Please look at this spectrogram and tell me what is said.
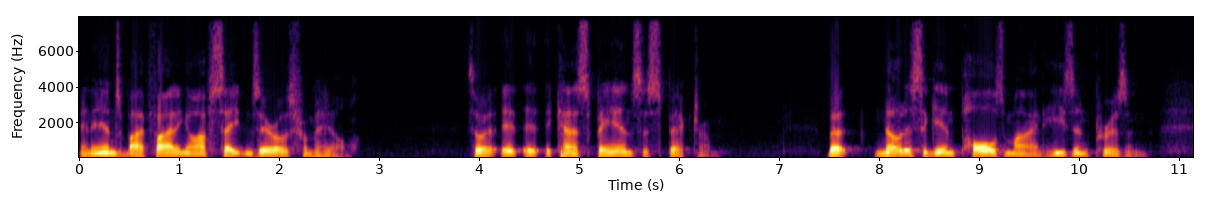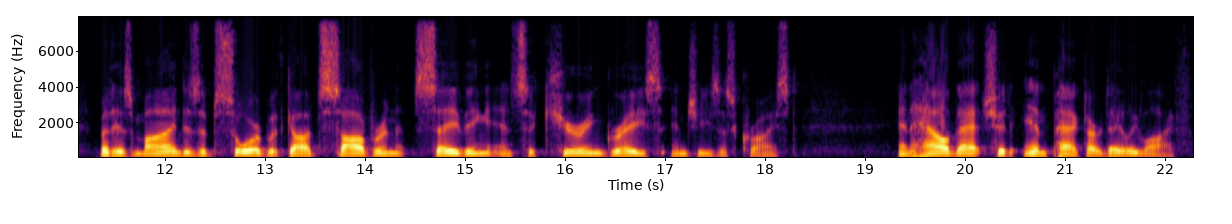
and ends by fighting off Satan's arrows from hell. So it, it, it kind of spans the spectrum. But notice again Paul's mind. He's in prison. But his mind is absorbed with God's sovereign, saving, and securing grace in Jesus Christ and how that should impact our daily life.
